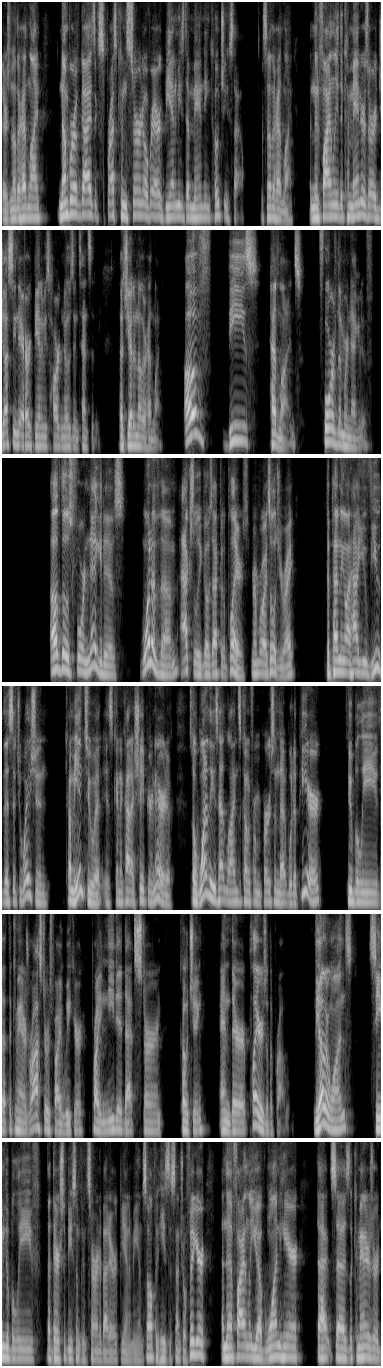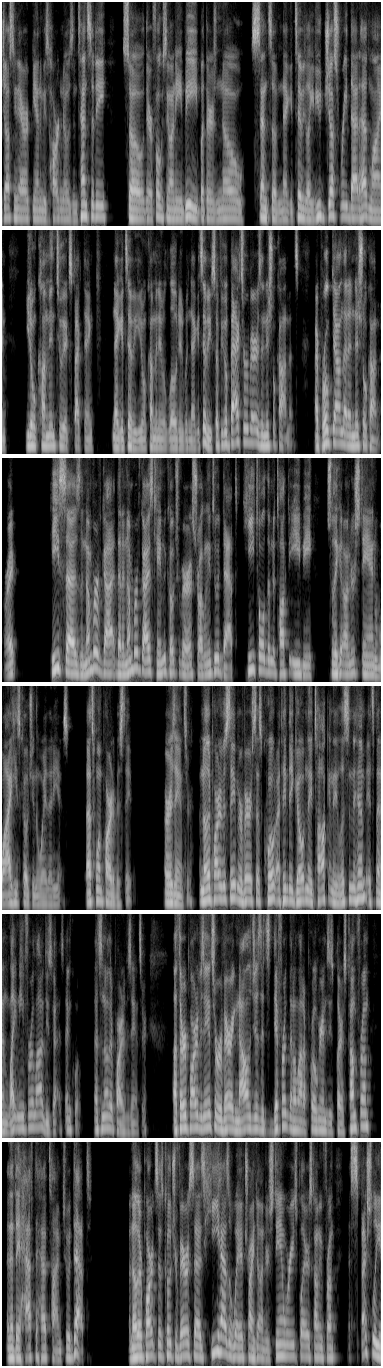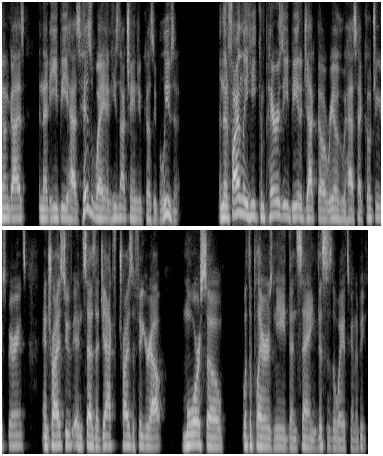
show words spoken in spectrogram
There's another headline. Number of guys express concern over Eric Bieniemy's demanding coaching style. That's another headline. And then finally, the Commanders are adjusting to Eric Bieniemy's hard-nosed intensity. That's yet another headline. Of these headlines, four of them are negative. Of those four negatives, one of them actually goes after the players. Remember what I told you, right? Depending on how you view this situation coming into it is going to kind of shape your narrative. So one of these headlines coming from a person that would appear to believe that the commander's roster was probably weaker, probably needed that stern coaching, and their players are the problem. The other ones seem to believe that there should be some concern about Eric Bieniemy himself, and he's the central figure. And then finally, you have one here that says the commanders are adjusting Eric Bieniemy's hard-nosed intensity. So they're focusing on EB, but there's no sense of negativity. Like if you just read that headline, you don't come into it expecting negativity. You don't come into it loaded with negativity. So if you go back to Rivera's initial comments, I broke down that initial comment, right? He says the number of guys that a number of guys came to Coach Rivera struggling to adapt. He told them to talk to EB so they could understand why he's coaching the way that he is. That's one part of his statement or his answer. Another part of his statement, Rivera says, quote, I think they go and they talk and they listen to him. It's been enlightening for a lot of these guys, end quote. That's another part of his answer. A third part of his answer, Rivera acknowledges it's different than a lot of programs these players come from and that they have to have time to adapt. Another part says Coach Rivera says he has a way of trying to understand where each player is coming from, especially young guys, and that EB has his way and he's not changing because he believes in it. And then finally, he compares EB to Jack Del Rio, who has had coaching experience and tries to and says that Jack tries to figure out more so what the players need than saying this is the way it's going to be.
